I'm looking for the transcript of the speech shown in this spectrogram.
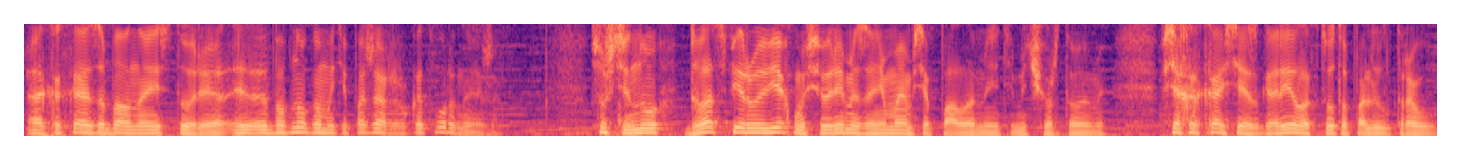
а какая забавная история. Э, во многом эти пожары рукотворные же. Слушайте, ну, 21 век мы все время занимаемся палами этими чертовыми. Вся Хакасия сгорела, кто-то полил траву.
